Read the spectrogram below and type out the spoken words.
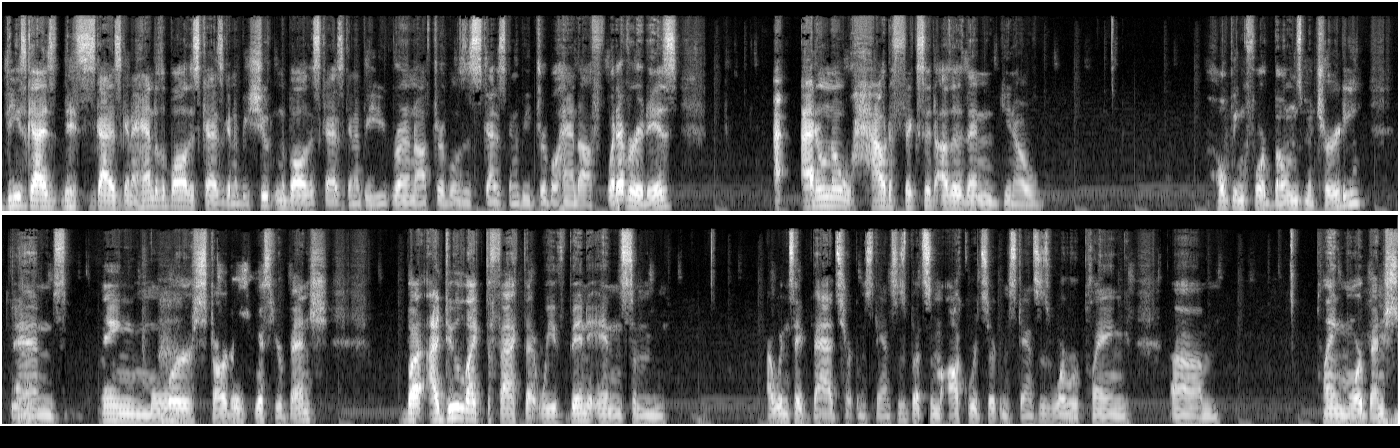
these guys this guy is going to handle the ball this guy is going to be shooting the ball this guy is going to be running off dribbles this guy is going to be dribble handoff whatever it is. I, I don't know how to fix it other than you know hoping for Bones maturity yeah. and playing more starters with your bench. But I do like the fact that we've been in some, I wouldn't say bad circumstances, but some awkward circumstances where we're playing, um, playing more bench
